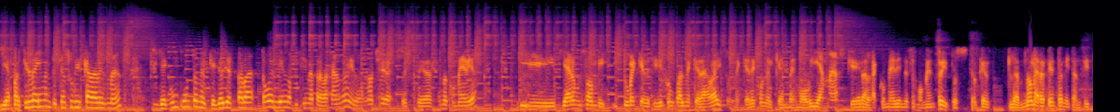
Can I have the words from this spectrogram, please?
y a partir de ahí me empecé a subir cada vez más y llegó un punto en el que yo ya estaba todo el día en la oficina trabajando y en la noche este, haciendo comedia y ya era un zombie y tuve que decidir con cuál me quedaba y pues me quedé con el que me movía más, que era la comedia en ese momento y pues creo que no me arrepiento ni tantito.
